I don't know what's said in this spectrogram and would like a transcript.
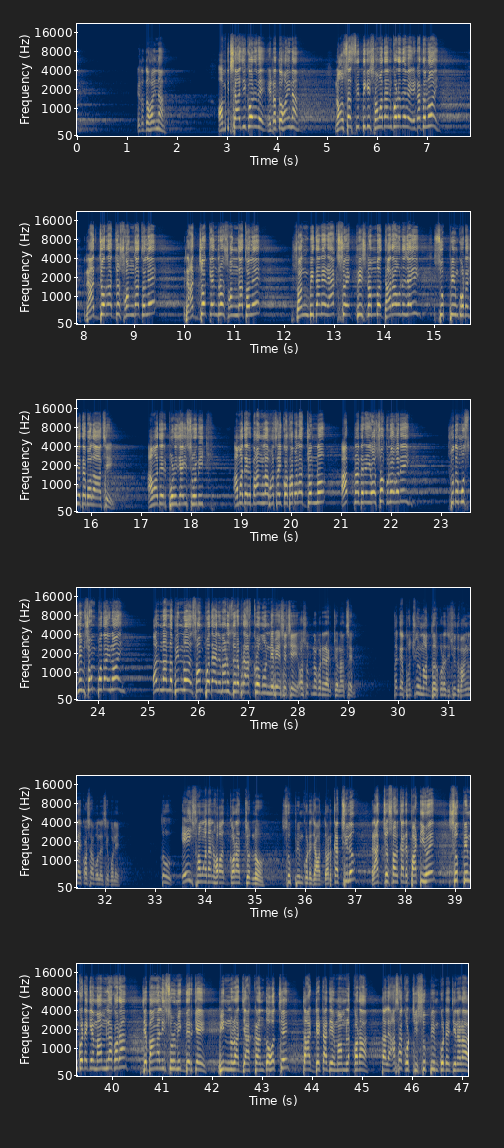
এটা তো হয় না। অমিত শাহজি করবে, এটা তো হয় না। নৌসাদ সিদ্দিকি সমাধান করে দেবে, এটা তো নয়। রাজ্য রাজ্য সংঘাত হলে, রাজ্য কেন্দ্র সংঘাত হলে, সংবিধানের একশো একত্রিশ নম্বর ধারা অনুযায়ী সুপ্রিম কোর্টে যেতে বলা আছে। আমাদের পরিযায়ী শ্রমিক আমাদের বাংলা ভাষায় কথা বলার জন্য আপনাদের এই অশোকনগরেই শুধু মুসলিম সম্প্রদায় নয়, অন্যান্য ভিন্ন সম্প্রদায়ের মানুষদের উপরে আক্রমণ নেমে এসেছে। অশোকনগরের একজন আছেন। তাকে প্রচুর মারধর করেছে, শুধু বাংলায় কথা বলেছে বলে। তো এই সমাধান হওয়া করার জন্য সুপ্রিম কোর্টে যাওয়ার দরকার ছিল। রাজ্য সরকারের পার্টি হয়ে সুপ্রিম কোর্টে গিয়ে মামলা করা, যে বাঙালি শ্রমিকদেরকে ভিন্ন রাজ্যে আক্রান্ত হচ্ছে, তার ডেটা দিয়ে মামলা করা। তাহলে আশা করছি সুপ্রিম কোর্টে যেনারা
